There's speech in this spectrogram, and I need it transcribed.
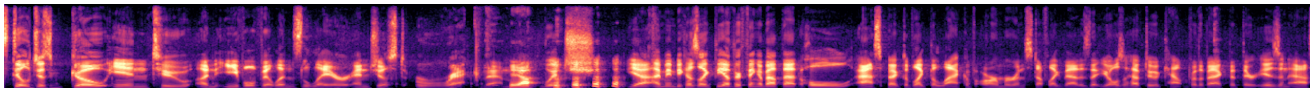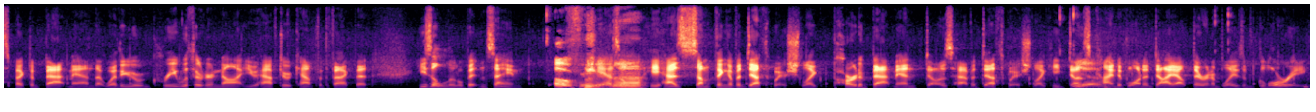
still just go into an evil villain's lair and just wreck them. Yeah. Which, yeah, I mean, because like the other thing about that whole aspect of like the lack of armor and stuff like that is that you also have to account for the fact that there is an aspect of Batman that whether you agree with it or not, you have to account for the fact that he's a little bit insane. Oh, for He sure. has Uh-huh. a, he has something of a death wish. Like part of Batman does have a death wish. Like he does Yeah. kind of want to die out there in a blaze of glory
